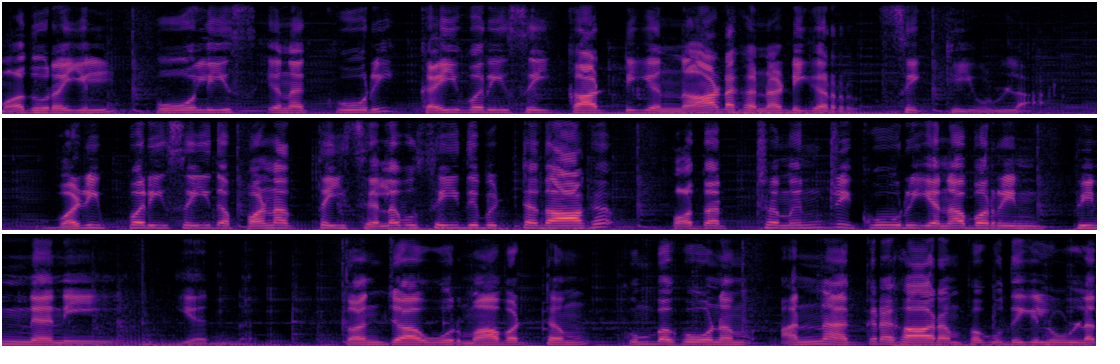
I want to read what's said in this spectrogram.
மதுரையில் போலீஸ் என கூறி கைவரிசை காட்டிய நாடக நடிகர் சிக்கியுள்ளார். வழிப்பறி செய்த பணத்தை செலவு செய்துவிட்டதாக பதற்றமின்றி கூறிய நபரின் பின்னணி என்ன? தஞ்சாவூர் மாவட்டம் கும்பகோணம் அன்ன அக்ரஹாரம் பகுதியில் உள்ள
